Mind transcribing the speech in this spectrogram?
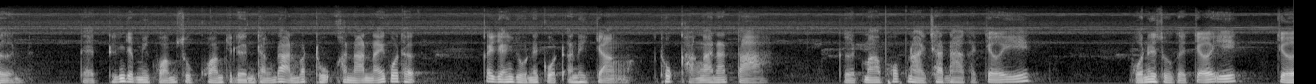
ริญ แต่ถึงจะมีความสุขความเจริญทางด้านวัตถุขนาดไหนก็เถอะ ก็ยังอยู่ในกฎอนิจจังทุกขังอนัตตา เกิดมาพบหน้าชาติหน้าก็เจออีก ผลในสุดก็เจออีก เจอ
